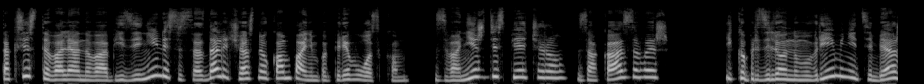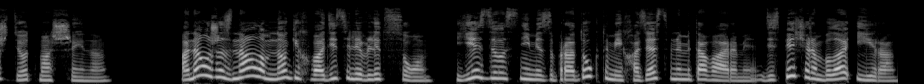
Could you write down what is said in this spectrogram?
Таксисты Валянова объединились и создали частную компанию по перевозкам. Звонишь диспетчеру, заказываешь, и к определенному времени тебя ждет машина. Она уже знала многих водителей в лицо, ездила с ними за продуктами и хозяйственными товарами. Диспетчером была Ира,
